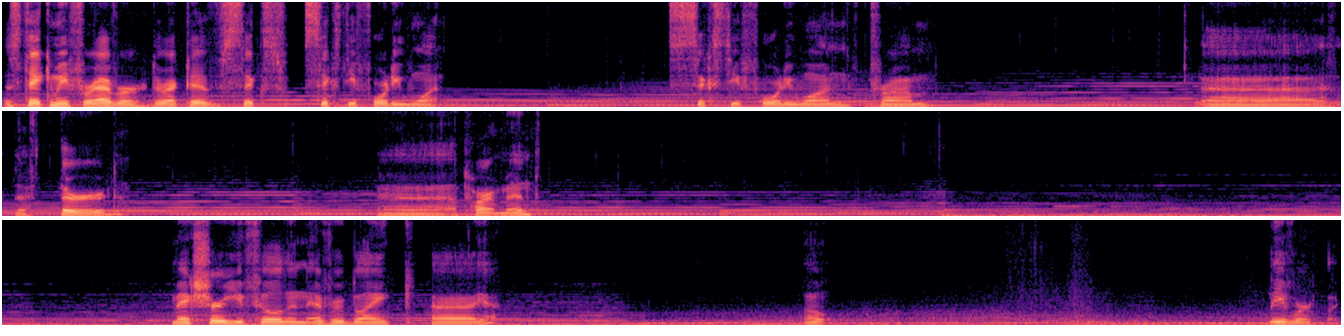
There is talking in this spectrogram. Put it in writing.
It's taking me forever. Directive 6, 6041. 6041 from uh, the third uh, apartment Make sure you fill in every blank. Uh, yeah. Oh. Leave workplace.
